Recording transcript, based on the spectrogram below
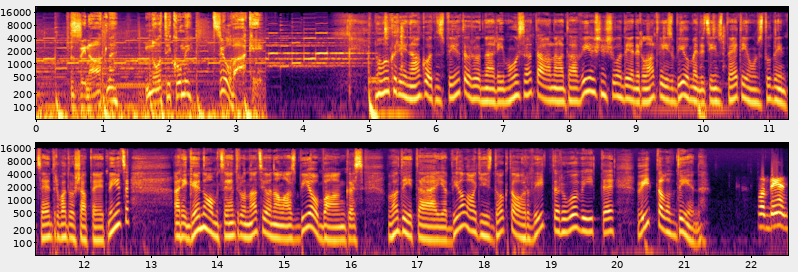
- zinātne, notikumi, cilvēki. Nu, lūk, arī nākotnes pietura un arī mūsu attālinātā viesņa šodien ir Latvijas biomedicīnas pētījumu un studiju centra vadošā pētniece arī genoma centra un Nacionālās biobankas vadītāja bioloģijas doktora Vita Rovīte. Vita, labdien! Labdien!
